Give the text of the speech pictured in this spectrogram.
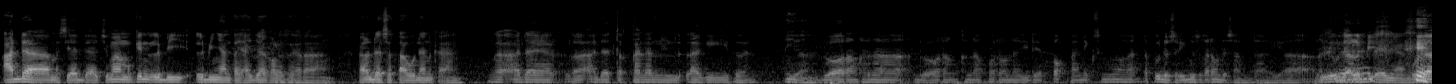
Ada, masih ada. Cuma mungkin lebih lebih nyantai aja kalau sekarang. Karena udah setahunan kan. nggak ada yang nggak ada tekanan lagi gitu kan. iya dua orang kena dua orang kena corona di Depok panik semua kan tapi udah seribu sekarang udah santai ya nanti Iya, udah lebih udah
